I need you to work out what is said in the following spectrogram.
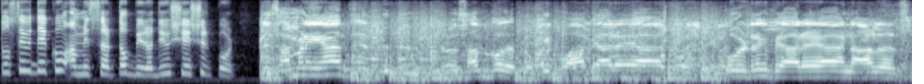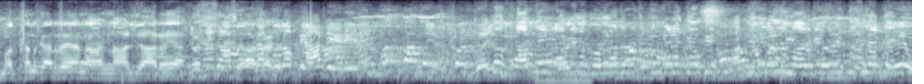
ਤੁਸੀਂ ਵੀ ਦੇਖੋ ਅੰਮ੍ਰਿਤਸਰ ਤੋਂ ਬਿਊਰੋ ਦੀ ਵਿਸ਼ੇਸ਼ ਰਿਪੋਰਟ। ਦੇ ਸਾਹਮਣੇ ਆ ਸਭ ਲੋਕੀ ਖਵਾ ਪਿਆ ਰਹੇ ਆ ਕੋਲਡ ਡਰਿੰਕ ਪਿਆ ਰਹੇ ਆ ਨਾਲ ਸਮਰਥਨ ਕਰ ਰਹੇ ਆ ਨਾਲ ਨਾਲ ਜਾ ਰਹੇ ਆ। ਜੋਸ਼ੀ ਸਾਹਿਬ ਦਾ ਪੂਰਾ ਪਿਆਰ ਦੇ ਰਹੇ ਨੇ। ਜਦੋਂ ਸਾਦੇ ਰਾਜੇ ਨੇ ਦੋਨਾਂ ਦੇ ਵਿੱਚ ਕੀ ਕਹਿਣਾ ਚਾਹੋਗੇ? ਅੱਗੇ ਉੱਪਰ ਦੀ ਮਾਰਕੀਟ ਵਿੱਚ ਤੁਸੀਂ ਅੱਜ ਆਏ ਹੋ।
